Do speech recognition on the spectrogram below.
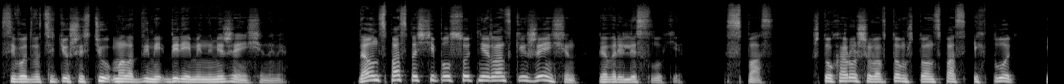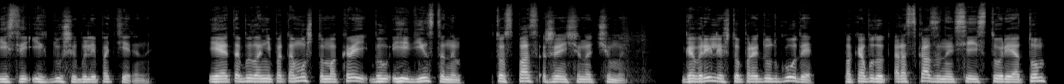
с его 26 молодыми беременными женщинами. Да он спас почти полсотни ирландских женщин, говорили слухи. Спас. Что хорошего в том, что он спас их плоть, если их души были потеряны? И это было не потому, что Макрей был единственным, кто спас женщин от чумы. Говорили, что пройдут годы, пока будут рассказаны все истории о том,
